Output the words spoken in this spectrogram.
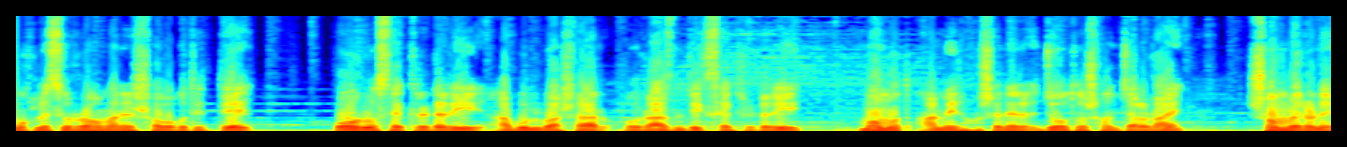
মুখলেসুর রহমানের সভাপতিত্বে পৌর সেক্রেটারি আবুল বাশার ও রাজনৈতিক সেক্রেটারি মোহাম্মদ আমির হোসেনের যৌথ সঞ্চালনায় সম্মেলনে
